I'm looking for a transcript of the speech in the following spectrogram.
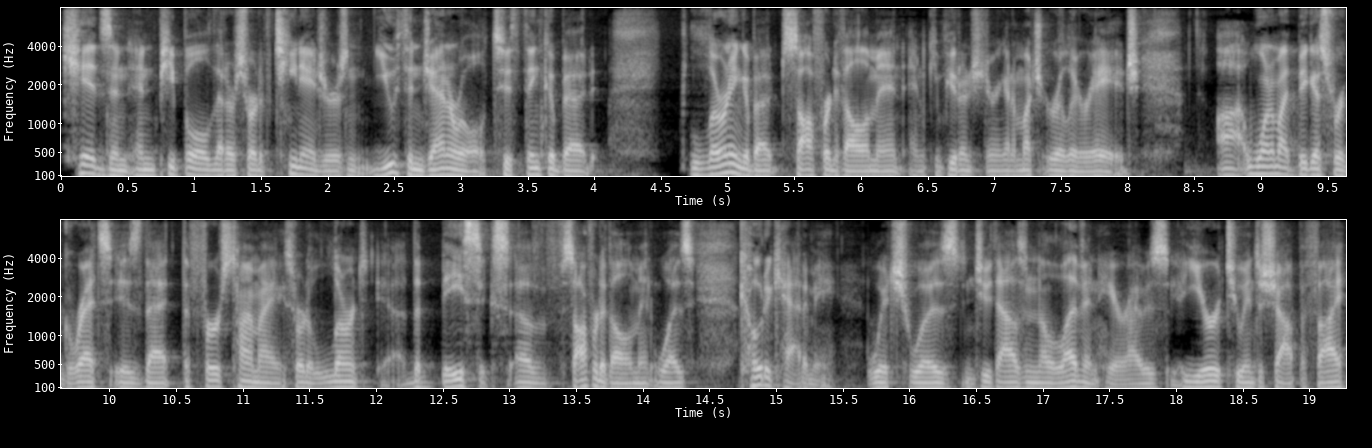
kids and, and people that are sort of teenagers and youth in general to think about learning about software development and computer engineering at a much earlier age. Uh, one of my biggest regrets is that the first time I sort of learned uh, the basics of software development was Codecademy which was in 2011 here. I was a year or two into Shopify,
